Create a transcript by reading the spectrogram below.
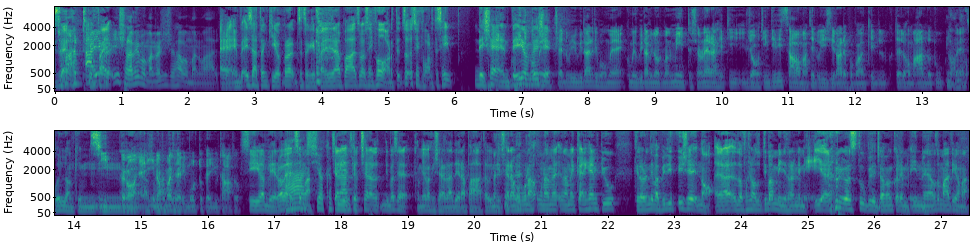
Cioè, Esatto. che Ah, io, fai- io ce l'avevo, ma non ci giocavo in manuale. cioè. eh, esatto, anch'io, però nel senso che fai le derapate, sei forte, sei forte, sei decente. Quindi Io come- invece... cioè, dovevi guidare tipo come, come guidavi normalmente, cioè non era che ti- il gioco ti indirizzava, ma te dovevi girare proprio anche il telecomando, tutto. No, penso. quello anche in, Sì, in, però eh, in automatico. automatico eri molto più aiutato. Sì, è vero, vabbè, Ah, insomma, sì, c'era anche, c'era, di base cambiava che c'era la derapata, quindi c'era proprio una, una me- una meccanica in più che lo rendeva più difficile. No, era- lo facevano tutti i bambini tranne me, io ero l'unico stupido, giocavo ancora in, in automatica, ma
